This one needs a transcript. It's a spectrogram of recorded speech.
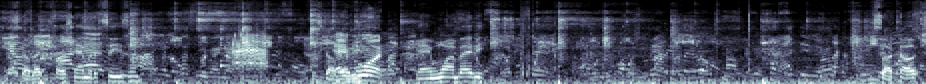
Let's go, baby. First game of the season. Let's go, Game one. Game one, baby. What's up, coach?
